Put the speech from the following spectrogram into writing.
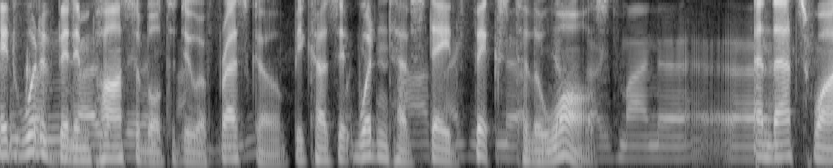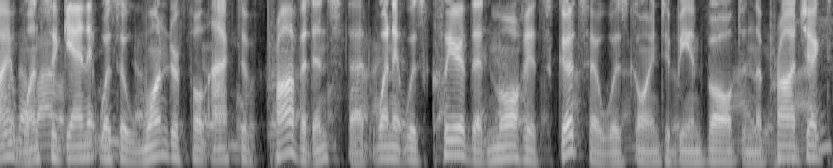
It would have been impossible to do a fresco because it wouldn't have stayed fixed to the walls. And that's why, once again, it was a wonderful act of providence that when it was clear that Moritz Goetze was going to be involved in the project,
